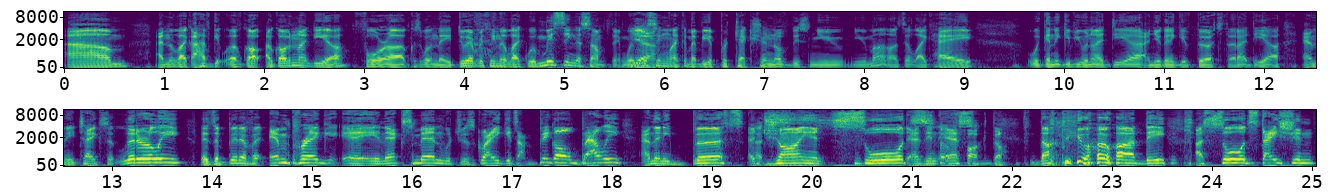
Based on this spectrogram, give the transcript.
Um, and they're like, I have, I've got, I've got an idea for, uh, because when they do everything, they're like, we're missing a something. We're Yeah. missing like a, maybe a protection of this new, new Mars. They're like, hey, we're going to give you an idea, and you're going to give birth to that idea. And he takes it literally. There's a bit of an empreg uh, in X Men, which is great. He gets a big old belly, and then he births a giant sword, as in so S. W O R D, a sword station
